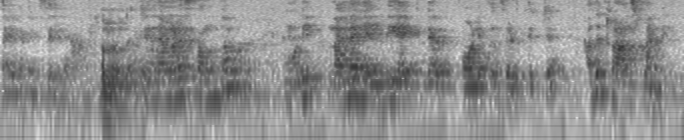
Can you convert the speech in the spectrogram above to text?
സൈഡ് എഫക്ട്സ് ഇല്ല. ഒന്നുമില്ല. നമ്മുടെ സ്വന്തം മുടി നല്ല ഹെൽത്തി ആയിട്ടുള്ള പോളിക്കൽസ് എടുത്തിട്ട് അത് ട്രാൻസ്പ്ലാന്റ് ചെയ്യും.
